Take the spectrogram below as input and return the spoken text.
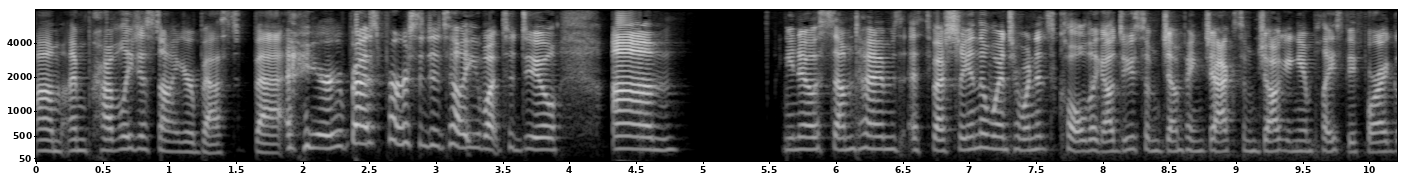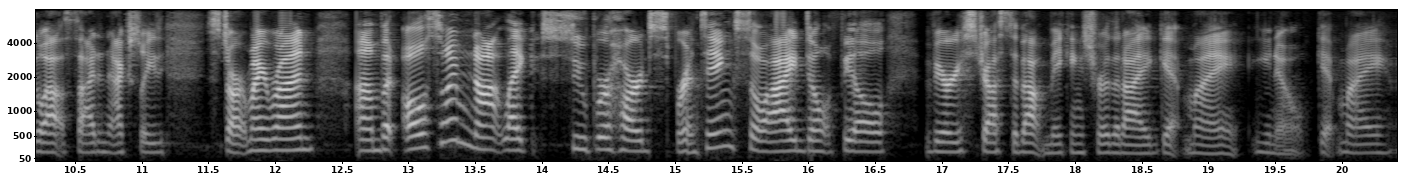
Um, I'm probably just not your best bet, your best person to tell you what to do. Um, you know, sometimes, especially in the winter when it's cold, like I'll do some jumping jacks, some jogging in place before I go outside and actually start my run. Um, but also, I'm not like super hard sprinting. So I don't feel very stressed about making sure that I get my, you know, get my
